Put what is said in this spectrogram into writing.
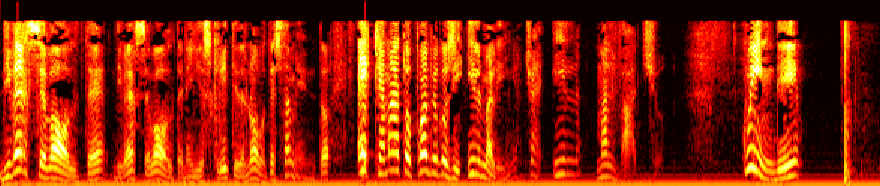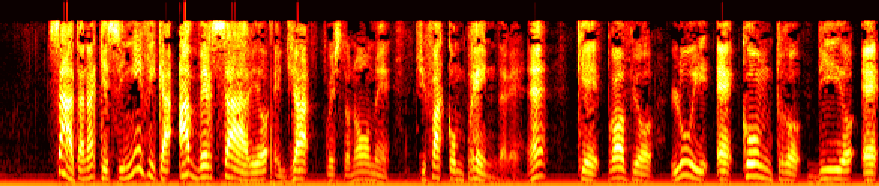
Diverse volte, diverse volte negli scritti del Nuovo Testamento è chiamato proprio così, il maligno, cioè il malvagio. Quindi Satana, che significa avversario, e già questo nome ci fa comprendere eh, che proprio lui è contro Dio, è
